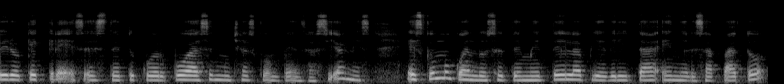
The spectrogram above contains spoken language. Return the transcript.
pero ¿qué crees? Este tu cuerpo hace muchas compensaciones. Es como cuando se te mete la piedrita en el zapato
